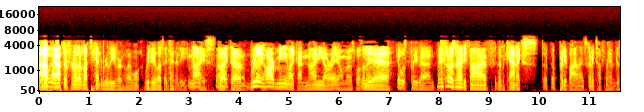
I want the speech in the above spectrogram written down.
I, op- I opted for another left-handed reliever who I won't reveal his identity. nice. But, like um, really hard, meaning like a 90 RA almost, wasn't it? Yeah. It was pretty bad. I mean, he throws 95. The mechanics are pretty violent. It's going to be tough for him to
